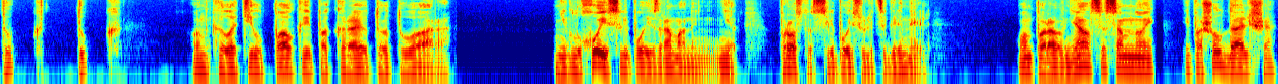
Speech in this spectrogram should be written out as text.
Тук-тук. Он колотил палкой по краю тротуара. Не глухой и слепой из романа, нет, просто слепой с улицы Гринель. Он поравнялся со мной и пошел дальше.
